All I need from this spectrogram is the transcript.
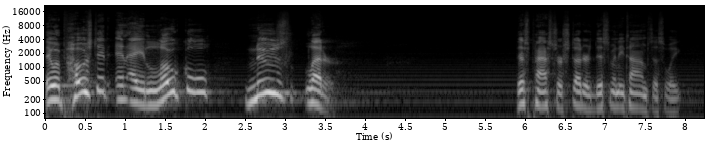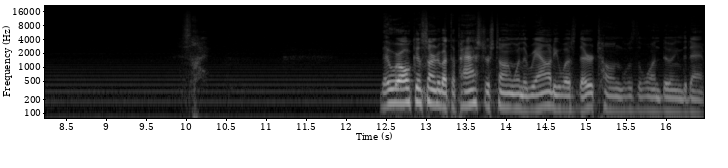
They would post it in a local newsletter. This pastor stuttered this many times this week. Like, they were all concerned about the pastor's tongue when the reality was their tongue was the one doing the damage.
